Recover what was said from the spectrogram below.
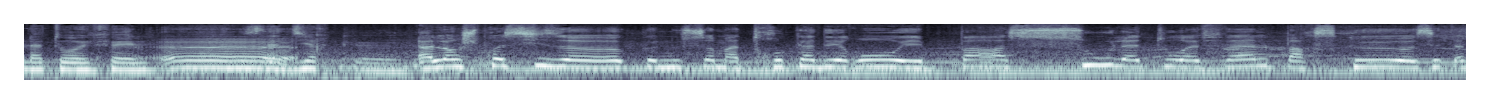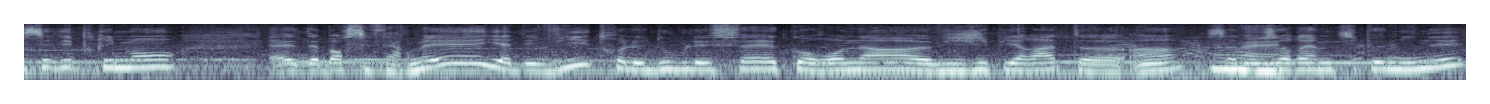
la Tour Eiffel. Euh, C'est-à-dire que. Alors je précise euh, que nous sommes à Trocadéro et pas sous la Tour Eiffel parce que euh, c'est assez déprimant. D'abord c'est fermé, il y a des vitres, le double effet Corona, euh, Vigipirate, euh, hein, ça Ouais. nous aurait un petit peu miné.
